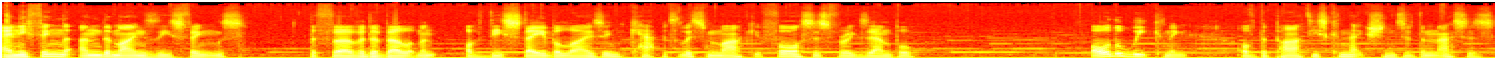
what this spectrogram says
Anything that undermines these things, the further development of destabilizing capitalist market forces, for example, or the weakening of the party's connections with the masses,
